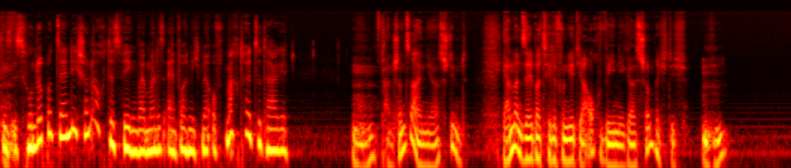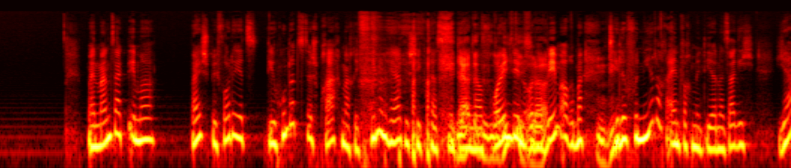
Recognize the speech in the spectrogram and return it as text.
Das ist hundertprozentig schon auch deswegen, weil man das einfach nicht mehr oft macht heutzutage. Mhm, kann schon sein, ja, es stimmt. Ja, man selber telefoniert ja auch weniger, ist schon richtig. Mhm. Mein Mann sagt immer, weißt bevor du jetzt die hundertste Sprachnachricht hin und her geschickt hast mit ja, deiner Freundin richtig, oder ja. wem auch immer, mhm. telefonier doch einfach mit ihr. Und dann sage ich, ja,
